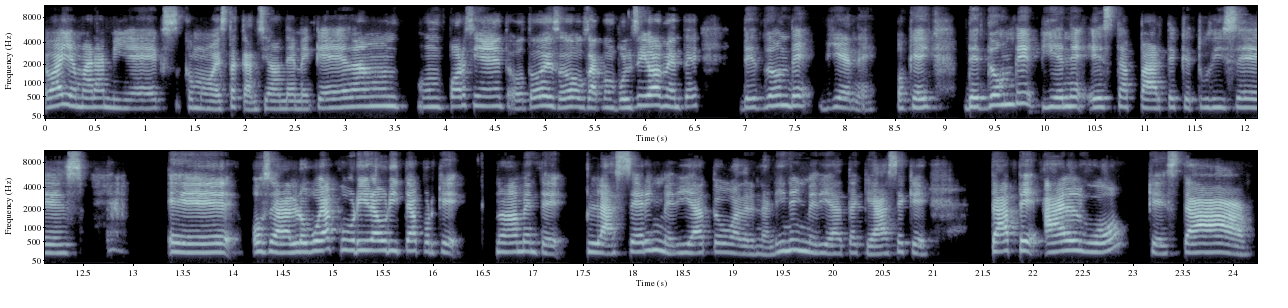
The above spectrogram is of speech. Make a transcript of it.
voy a llamar a mi ex como esta canción de me quedan un por ciento o todo eso, o sea, compulsivamente, ¿de dónde viene? ¿Ok? ¿De dónde viene esta parte que tú dices, eh, o sea, lo voy a cubrir ahorita porque nuevamente placer inmediato o adrenalina inmediata que hace que tape algo que está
